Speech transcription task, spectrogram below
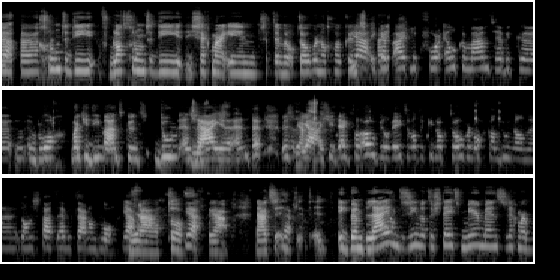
ja. Uh, groenten die, of bladgroenten die, die zeg maar in september, oktober nog uh, kunt Ja, ik heb eigenlijk voor elke maand heb ik uh, een, een, blog wat je die maand kunt doen en zaaien. Ja. En, dus ja. ja. als je denkt van oh, ik wil weten wat ik in oktober nog kan doen, dan, dan staat, heb ik daar een blog. Ja, ja tof. Ja. Ja. Nou, het, het, het, ik ben blij om te zien dat er steeds meer mensen zeg maar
